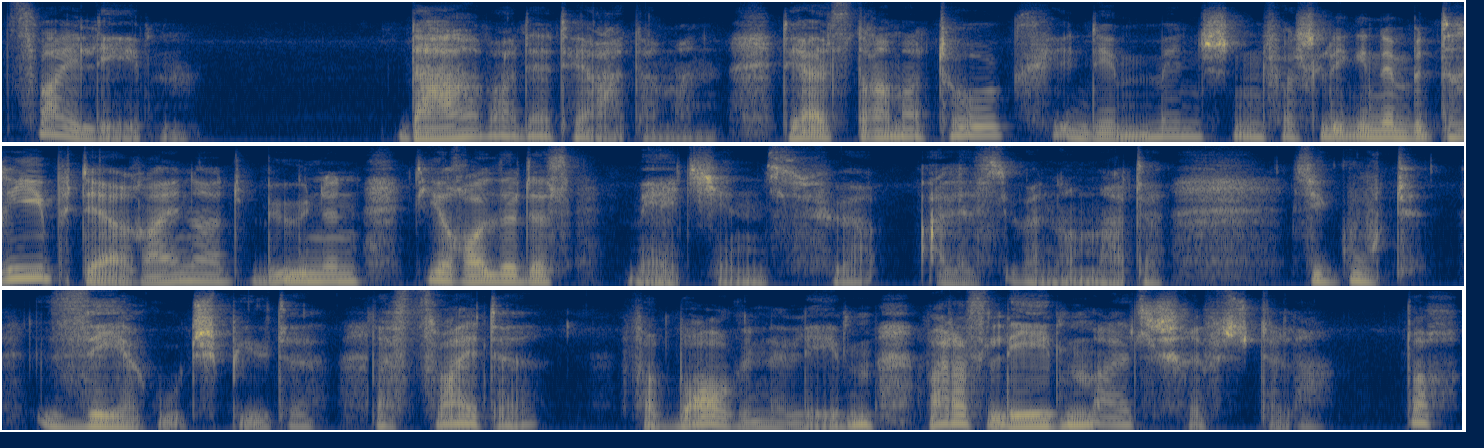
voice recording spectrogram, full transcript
zwei Leben. Da war der Theatermann, der als Dramaturg in dem menschenverschlingenden Betrieb der Reinhard Bühnen die Rolle des Mädchens für alles übernommen hatte, sie gut, sehr gut spielte. Das zweite, verborgene Leben war das Leben als Schriftsteller. Doch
